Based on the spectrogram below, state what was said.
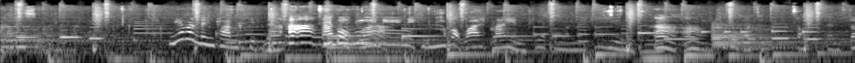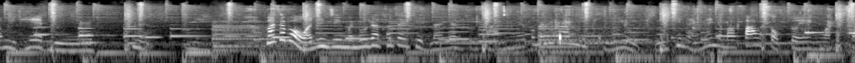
สุสานเขาก็สวยเลยเนี่ยมันเป็นความผิดนะอะที่บอกว่านี่นี่นี่เขาบอกว่ามาเห็นเทพตรงนั้นไหมที่ยืนอยู่อ่าอ่าเขาบอกว่าจะต้องแต่ต้องมีเทพอยู่นี่มันจะบอกว่าจริง ๆ มนุษย์อะเข้าใจผิดนะอย่างสุสานเนี่ยก็ไม่ได้ว่ามีผีอยู่ผีที่ไหนแม่งจะมาเฝ้าศพตัวเองวัดศ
